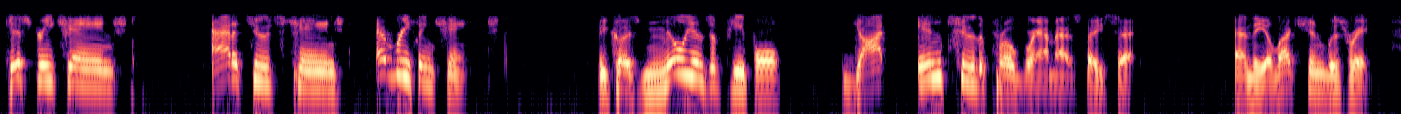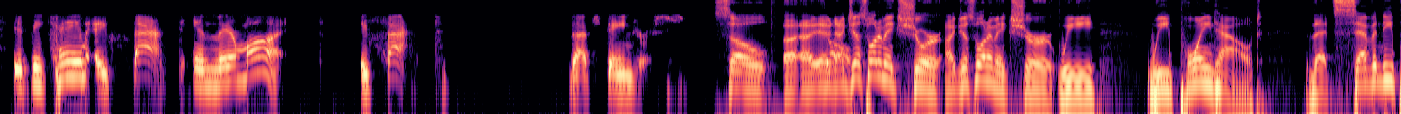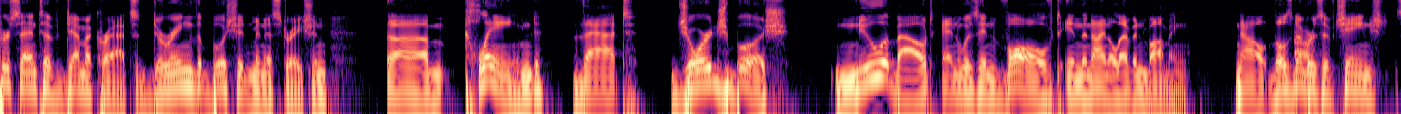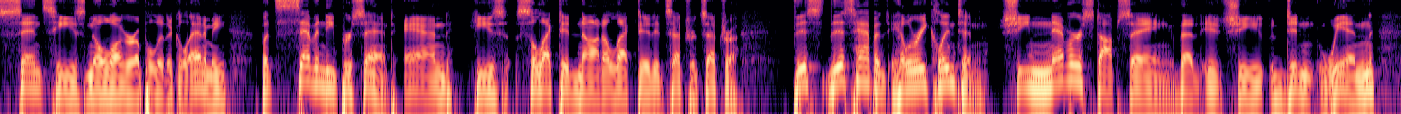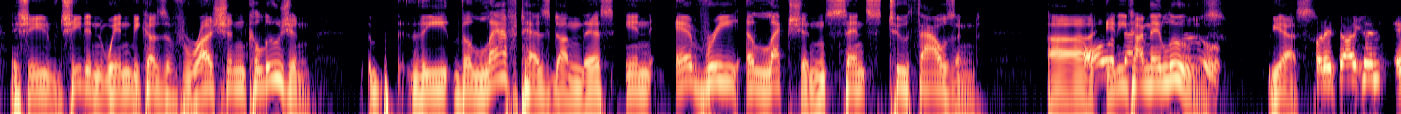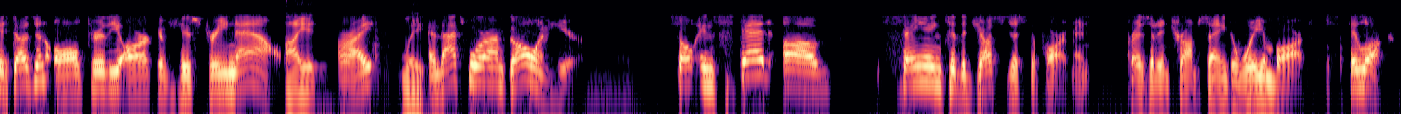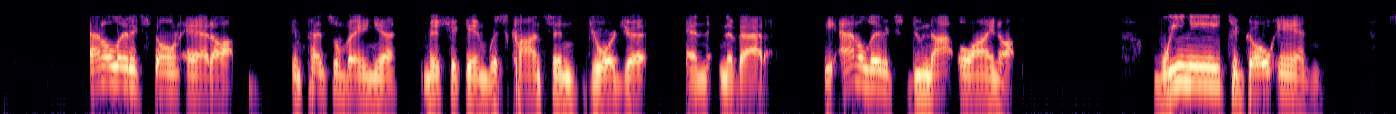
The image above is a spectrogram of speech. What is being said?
History changed, attitudes changed, everything changed because millions of people got into the program, as they say, and the election was rigged. It became a fact in their mind, a fact. That's dangerous. So, uh, and I just want to make sure. I just want to make sure we we point out that seventy percent of Democrats during the Bush administration um, claimed that George Bush knew about and was involved in the 9/11 bombing. Now, those numbers have changed since he's no longer a political enemy, but 70% and he's selected, not elected, et cetera, et cetera. This this happened. Hillary Clinton. She never stopped saying that it, she didn't win. She she didn't win because of Russian collusion. The the left has done this in every election since 2000. Uh, anytime they lose, true. yes. But it doesn't it doesn't alter the arc of history now. I All right? wait. And that's where I'm going here. So instead of saying to the Justice Department, President Trump saying to William Barr, hey, look, analytics don't add up in Pennsylvania, Michigan, Wisconsin, Georgia, and Nevada. The analytics do not line up. We need to go in,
